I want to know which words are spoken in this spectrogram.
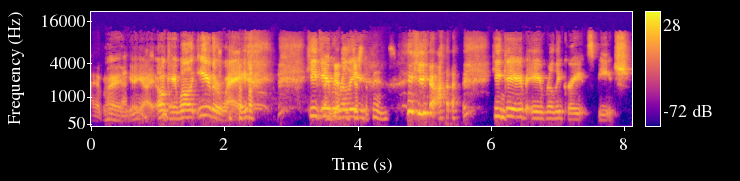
I have. Right, yeah, yeah. okay well either way he gave a really just depends. yeah, he gave a really great speech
